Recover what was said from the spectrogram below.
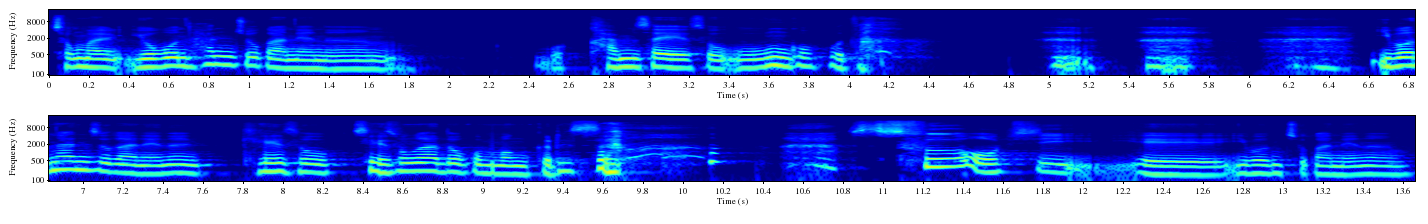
정말 요번 한 주간에는 뭐 감사해서 운 것보다 이번 한 주간에는 계속 죄송하다고만 그랬어요. 수없이 예, 이번 주간에는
